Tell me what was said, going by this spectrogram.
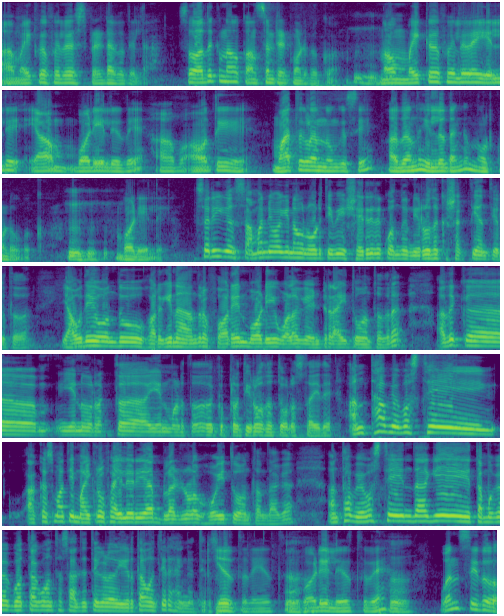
ಆ ಮೈಕ್ರೋಫೈಲರ್ ಸ್ಪ್ರೆಡ್ ಆಗೋದಿಲ್ಲ. ಸೊ ಅದಕ್ಕೆ ನಾವು ಕಾನ್ಸಂಟ್ರೇಟ್ ಮಾಡಬೇಕು. ನಾವು ಮೈಕ್ರೋಫೈಲರ್ ಎಲ್ಲಿ ಯಾವ ಬಾಡಿಯಲ್ಲಿ ಇದೆ ಆ ಅವತ್ತಿಗೆ ಮಾತ್ರೆಗಳನ್ನು ನುಂಗಿಸಿ ಅದನ್ನು ಇಲ್ಲದಂಗೆ ನೋಡ್ಕೊಂಡು ಹೋಗ್ಬೇಕು. ಬಾಡಿಯಲ್ಲಿ ಸರ್ ಈಗ ಸಾಮಾನ್ಯವಾಗಿ ನಾವು ನೋಡ್ತೀವಿ ಶರೀರಕ್ಕೆ ಒಂದು ನಿರೋಧಕ ಶಕ್ತಿ ಅಂತ ಇರ್ತದೆ. ಯಾವುದೇ ಒಂದು ಹೊರಗಿನ ಅಂದ್ರೆ ಫಾರಿನ್ ಬಾಡಿ ಒಳಗೆ ಎಂಟರ್ ಆಯಿತು ಅಂತಂದ್ರೆ ಅದಕ್ಕೆ ಏನು ರಕ್ತ ಏನು ಮಾಡ್ತದೆ ಅದಕ್ಕೆ ಪ್ರತಿರೋಧ ತೋರಿಸ್ತಾ ಇದೆ. ಅಂಥ ವ್ಯವಸ್ಥೆ ಅಕಸ್ಮಾತ್ ಈ ಮೈಕ್ರೋಫೈಲೇರಿಯಾ ಬ್ಲಡ್ನೊಳಗೆ ಹೋಯಿತು ಅಂತಂದಾಗ ಅಂಥ ವ್ಯವಸ್ಥೆಯಿಂದಾಗಿ ತಮಗೆ ಗೊತ್ತಾಗುವಂಥ ಸಾಧ್ಯತೆಗಳು ಇರ್ತಾವಂತೀರ ಹೆಂಗಂತೀರಿ ಇರ್ತದೆ ಇರ್ತದೆ. ಬಾಡಿಯಲ್ಲಿ ಇರ್ತದೆ. ಒನ್ಸ್ ಇದು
